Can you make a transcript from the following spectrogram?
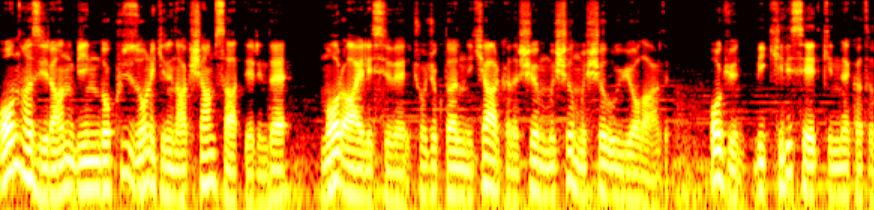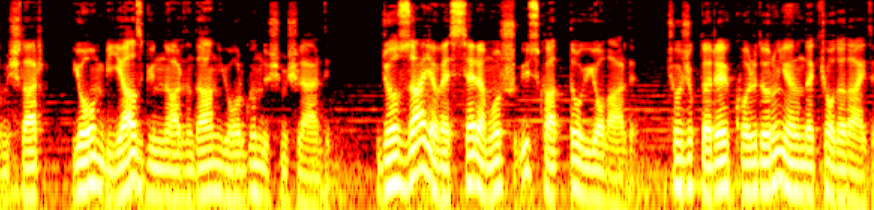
10 Haziran 1912'nin akşam saatlerinde Mor ailesi ve çocukların iki arkadaşı mışıl mışıl uyuyorlardı. O gün bir kilise etkinliğine katılmışlar, yoğun bir yaz gününün ardından yorgun düşmüşlerdi. Josiah ve Seramur üst katta uyuyorlardı. Çocukları koridorun yanındaki odadaydı.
